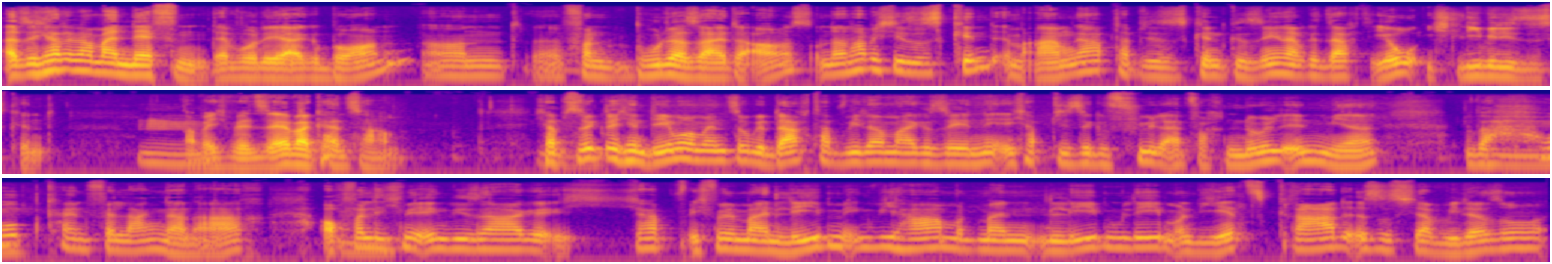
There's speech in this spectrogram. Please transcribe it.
Also ich hatte immer meinen Neffen, der wurde ja geboren und äh, von Bruderseite aus. Und dann habe ich dieses Kind im Arm gehabt, habe dieses Kind gesehen, habe gesagt, jo, ich liebe dieses Kind. Aber ich will selber keins haben. Ich habe es wirklich in dem Moment so gedacht, habe wieder mal gesehen, nee, ich habe diese Gefühle einfach null in mir. Überhaupt kein Verlangen danach. Auch weil ich mir irgendwie sage, ich, hab, ich will mein Leben irgendwie haben und mein Leben leben. Und jetzt gerade ist es ja wieder so.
